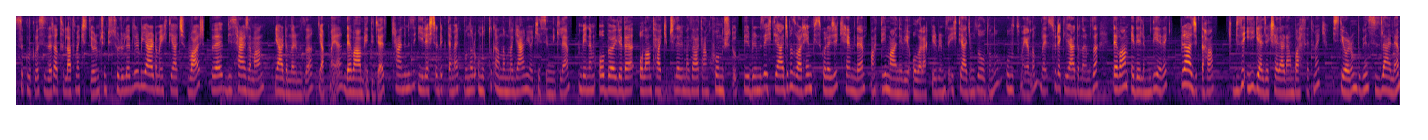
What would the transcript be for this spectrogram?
sıklıkla sizlere hatırlatmak istiyorum. Çünkü sürdürülebilir bir yardıma ihtiyaç var ve biz her zaman yardımlarımızı yapmaya devam edeceğiz. Kendimizi iyileştirdik demek bunları unuttuk anlamına gelmiyor kesinlikle. Benim o bölgede olan takipçilerime zaten konuştuk. Birbirimize ihtiyacımız var hem psikolojik hem de maddi manevi olarak birbirimize ihtiyacımız olduğunu unutmayalım ve sürekli yardımlarımıza devam edelim diyerek birazcık daha bize iyi gelecek şeylerden bahsetmek istiyorum bugün sizlerle.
